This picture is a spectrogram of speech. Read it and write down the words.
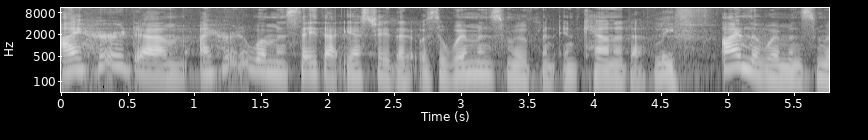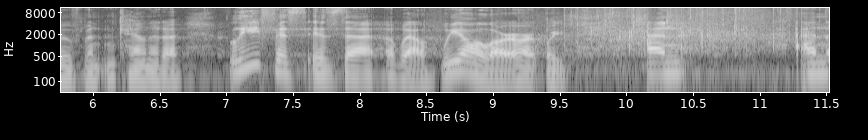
I heard, um, I heard a woman say that yesterday, that it was the women's movement in Canada. Leaf. I'm the women's movement in Canada. Leaf is, is uh, well, we all are, aren't we? And, and,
